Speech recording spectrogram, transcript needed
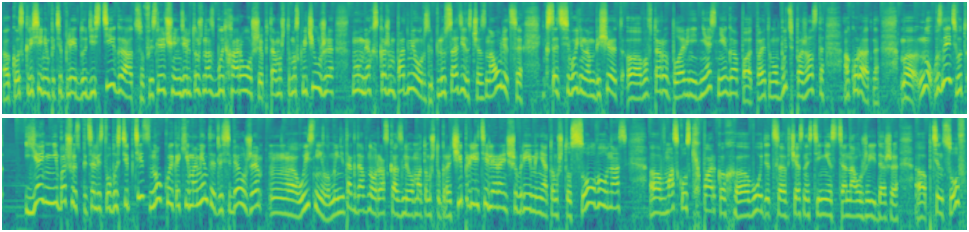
К воскресенью потеплеет до 10 градусов. И следующая неделя тоже у нас будет хорошая, потому что москвичи уже, ну, мягко скажем, подмерзли. Плюс 1 сейчас на улице. И, кстати, сегодня нам обещают э, во второй половине дня снегопад. Поэтому будьте, пожалуйста, аккуратны. Ну, вы знаете, вот я небольшой специалист в области птиц, но кое-какие моменты для себя уже э, уяснила. Мы не так давно рассказывали вам о том, что грачи прилетели раньше времени, о том, что совы у нас э, в московских парках э, водятся, в частности, несколько она уже и даже э, птенцов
